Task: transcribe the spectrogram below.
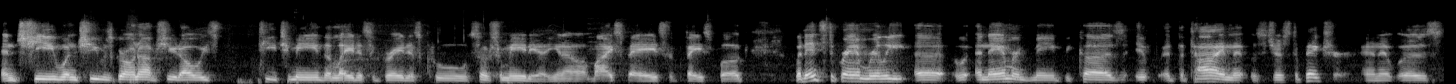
And she, when she was growing up, she'd always teach me the latest and greatest cool social media, you know, MySpace and Facebook. But Instagram really uh, enamored me because it, at the time it was just a picture, and it was,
